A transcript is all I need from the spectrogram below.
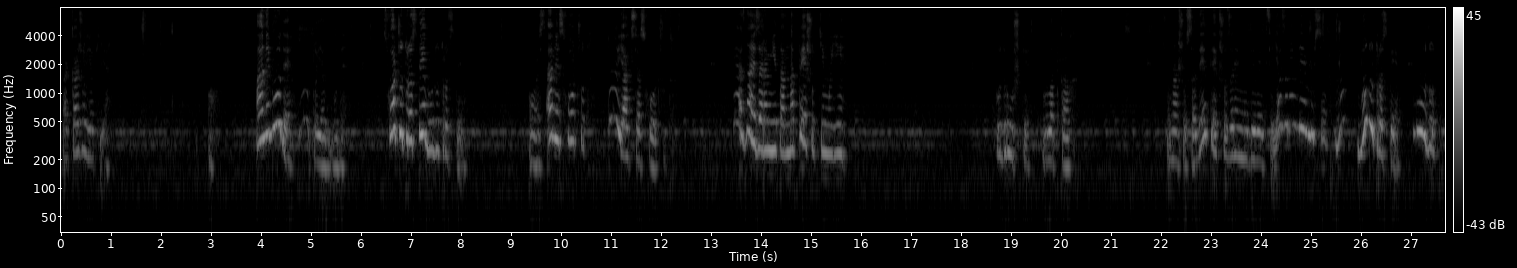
Так кажу, як є. О. А не буде? Ну, то як буде. Схочуть рости, будуть рости. Ось, а не схочуть, то якся схочуть. Я знаю, зараз мені там напишуть ті мої подружки в лапках. Що нашу садити, якщо за ним не дивитися. Я за ним дивлюся. Ну, будуть рости? Будуть,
